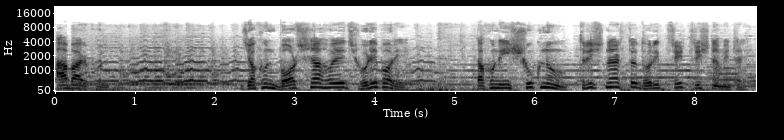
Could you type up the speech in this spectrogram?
আবার ফলবে। যখন বর্ষা হয়ে ঝরে পড়ে, তখন এই শুকনো তৃষ্ণার্ত ধরিত্রীর তৃষ্ণা মেটায়।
